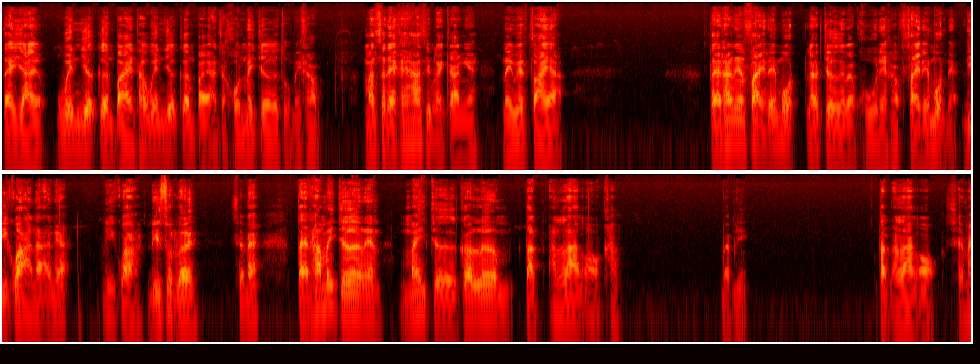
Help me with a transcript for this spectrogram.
แต่อย่าเว้นเยอะเกินไป ถ้าเว้นเยอะเกินไปอาจจะค้นไม่เจอถูกไหมครับ มันแสดงแค่ห้าสิบรายการไงในเว็บไซต์อะแต่ถ้าเรียนใส่ได้หมดแล้วเจอแบบครูเนี่ยครับใส่ได้หมดเนี่ยดีกว่านะอันเนี้ยดีกว่าดีสุดเลยใช่ไหมแต่ถ้าไม่เจอเนี่ยไม่เจอก็เริ่มตัดอันล่างออกครับ แบบนี้ ตัดอันล่างออกใช่ไหม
